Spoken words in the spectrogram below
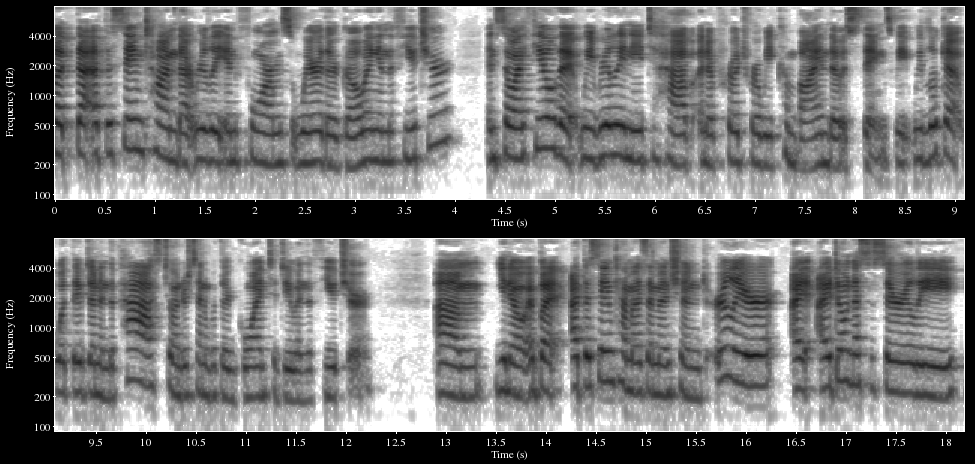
But that at the same time, that really informs where they're going in the future. And so I feel that we really need to have an approach where we combine those things. We, we look at what they've done in the past to understand what they're going to do in the future um, you know but at the same time as i mentioned earlier I, I don't necessarily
